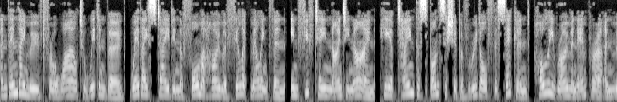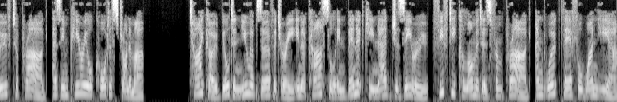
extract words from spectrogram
and then they moved for a while to Wittenberg, where they stayed in the former home of Philip Melanchthon. In 1599, he obtained the sponsorship of Rudolf II, Holy Roman Emperor and moved to Prague, as imperial court astronomer. Tycho built a new observatory in a castle in Benátky nad Jezerou, 50 km from Prague, and worked there for one year.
